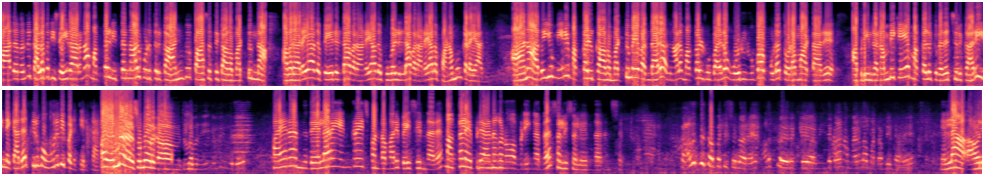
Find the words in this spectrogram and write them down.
அத வந்து தளபதி செய்யறாருன்னா மக்கள் இத்தனை நாள் கொடுத்திருக்க அன்பு பாசத்துக்காக மட்டும்தான். அவர் அடையாத பேர் இல்ல அவர் அடையாத புகழ் இல்ல அவர் அடையாத பணமும் கிடையாது. ஆனா அதையும் மீறி மக்களுக்காக மட்டுமே வந்தாரு. அதனால மக்கள் ரூபாயில ஒரு ரூபாய் கூட தொடமாட்டாரு அப்படின்ற நம்பிக்கையை மக்களுக்கு விதைச்சிருக்காரு. இன்னைக்கு அதை திரும்ப உறுதிப்படுத்தியிருக்காரு. என்ன சொன்னாருக்கா எப்படி இருந்தது ஃபயரா இருந்தது. எல்லாரையும் என்கரேஜ் பண்ற மாதிரி பேசியிருந்தாரு. மக்களை எப்படி அணுகணும் அப்படிங்கறத சொல்லி சொல்லியிருந்தாரு சார் அழுத்தத்தை பத்தி சொன்னாரு. அழுத்தம் இருக்கு. அப்படின்னாரு எல்லாம் அவர்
